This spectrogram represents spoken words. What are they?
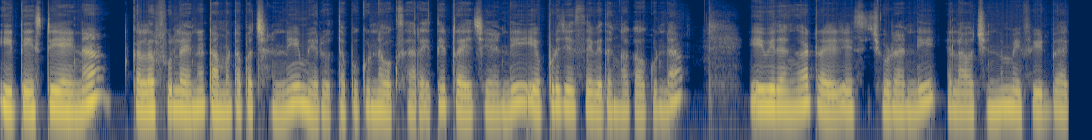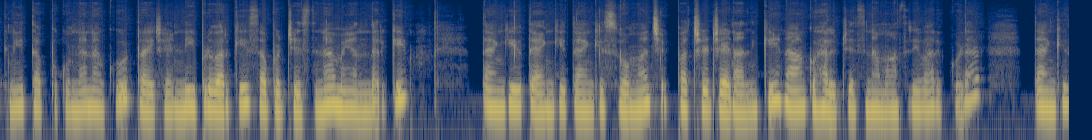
ఈ టేస్టీ అయిన కలర్ఫుల్ అయిన టమాటా పచ్చడిని మీరు తప్పకుండా ఒకసారి అయితే ట్రై చేయండి. ఎప్పుడు చేసే విధంగా కాకుండా ఈ విధంగా ట్రై చేసి చూడండి. ఎలా వచ్చిందో మీ ఫీడ్బ్యాక్ని తప్పకుండా నాకు ట్రై చేయండి. ఇప్పటి వరకు సపోర్ట్ చేసిన మీ అందరికీ thank you thank you thank you so much. పచ్చడి చేయడానికి నాకు హెల్ప్ చేసిన మా శ్రీ వారికి కూడా thank you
